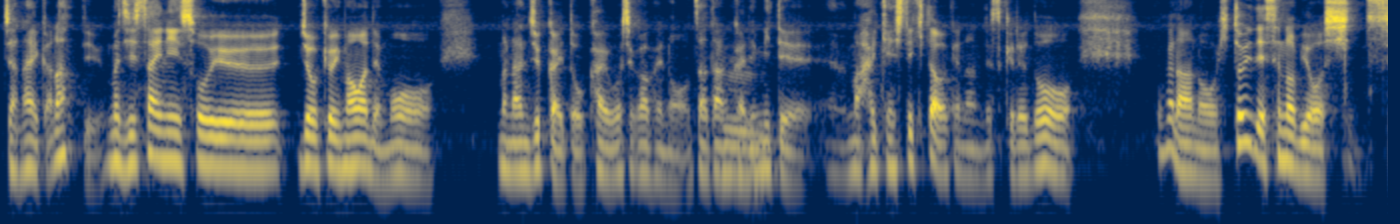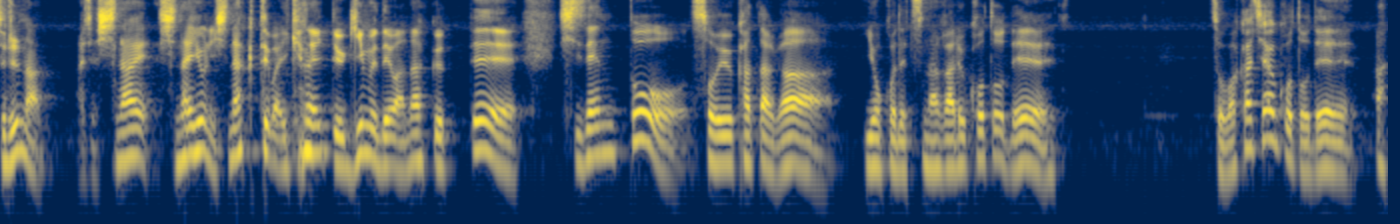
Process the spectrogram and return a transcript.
じゃないかなっていう、まあ、実際にそういう状況今までも、まあ、何十回と介護者カフェの座談会で見て、うん、まあ、拝見してきたわけなんですけれどだからあの一人で背伸びをするなあじゃしないしないようにしなくてはいけないっていう義務ではなくって自然とそういう方が横でつながることでそう分かち合うことであ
